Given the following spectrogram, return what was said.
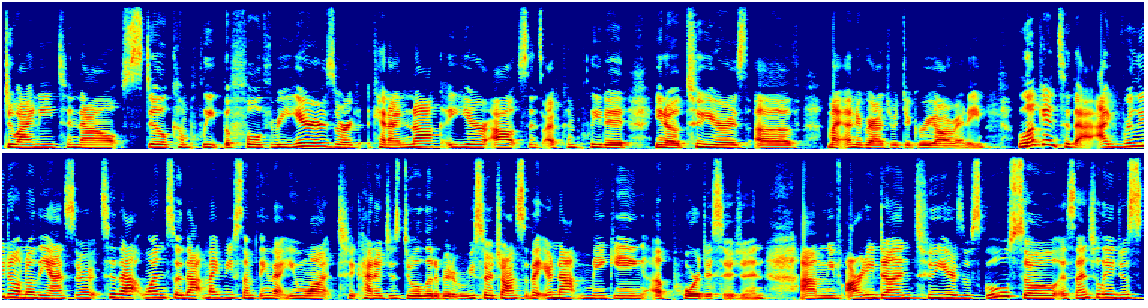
do I need to now still complete the full three years or can I knock a year out since I've completed, you know, two years of my undergraduate degree already. Look into that. I really don't know the answer to that one. So that might be something that you want to kind of just do a little bit of research on so that you're not making a poor decision. Um, you've already done two years of school. So essentially just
